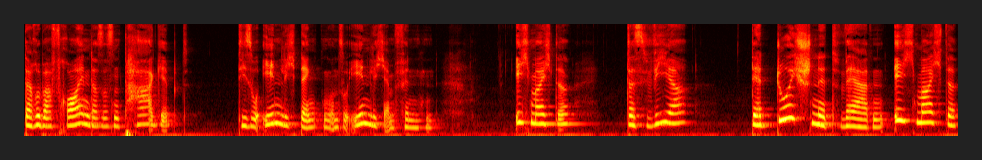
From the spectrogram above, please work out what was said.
darüber freuen, dass es ein Paar gibt, die so ähnlich denken und so ähnlich empfinden. Ich möchte, dass wir der Durchschnitt werden. Ich möchte,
